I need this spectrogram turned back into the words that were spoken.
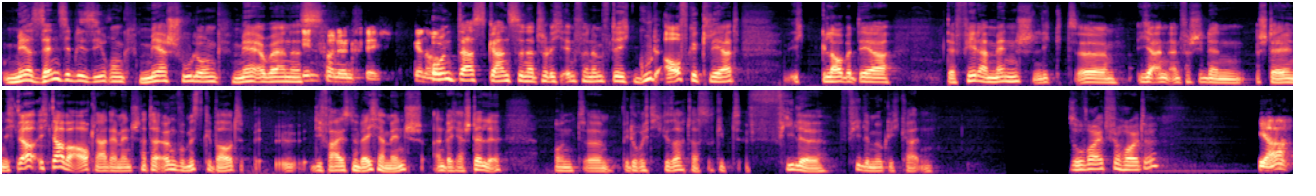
mehr Sensibilisierung, mehr Schulung, mehr Awareness. In vernünftig, genau. Und das Ganze natürlich in vernünftig, gut aufgeklärt. Ich glaube, der, der Fehler Mensch liegt äh, hier an, an, verschiedenen Stellen. Ich, glaub, ich glaube auch, klar, der Mensch hat da irgendwo Mist gebaut. Die Frage ist nur, welcher Mensch, an welcher Stelle. Und äh, wie du richtig gesagt hast, es gibt viele, viele Möglichkeiten. Soweit für heute. Ja,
